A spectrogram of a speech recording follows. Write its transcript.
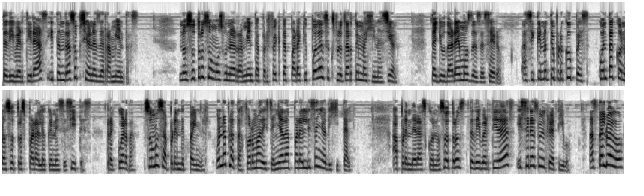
te divertirás y tendrás opciones de herramientas. Nosotros somos una herramienta perfecta para que puedas explotar tu imaginación. Te ayudaremos desde cero. Así que no te preocupes, cuenta con nosotros para lo que necesites. Recuerda, somos Aprende Painter, una plataforma diseñada para el diseño digital. Aprenderás con nosotros, te divertirás y serás muy creativo. ¡Hasta luego!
